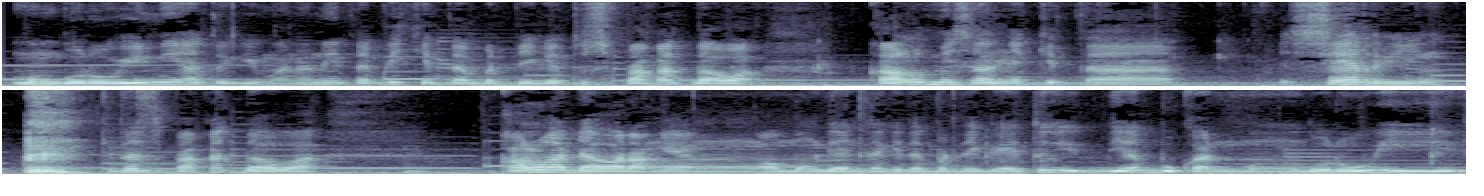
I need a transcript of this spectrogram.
menggurui ini atau gimana nih. Tapi kita bertiga tuh sepakat bahwa kalau misalnya kita sharing kita sepakat bahwa kalau ada orang yang ngomong di antara kita bertiga itu dia bukan menggurui.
